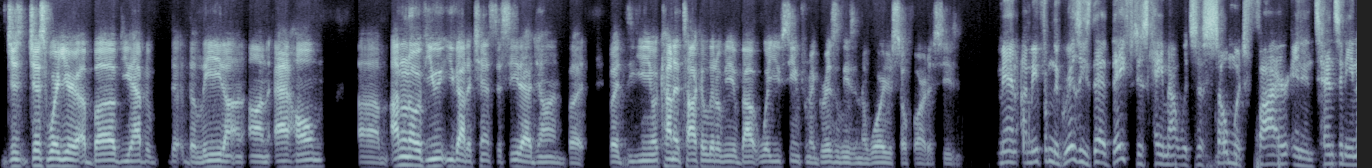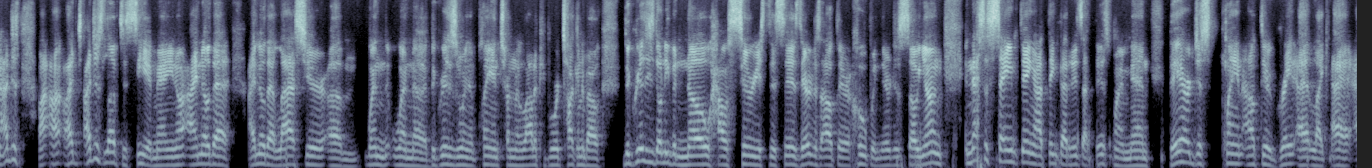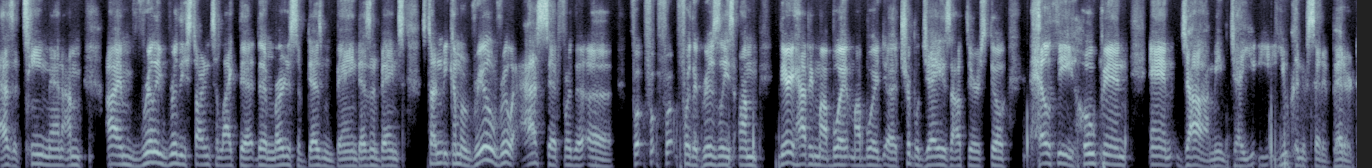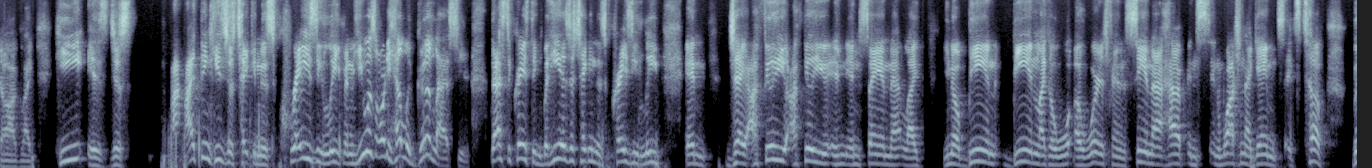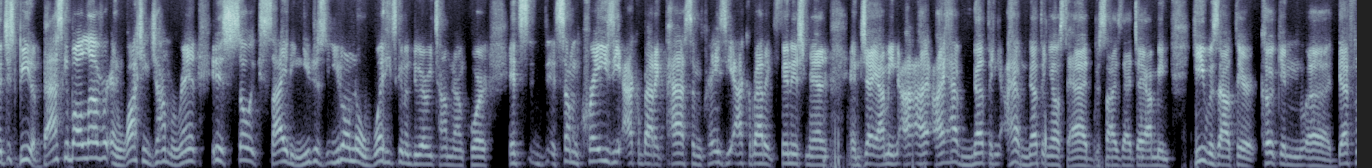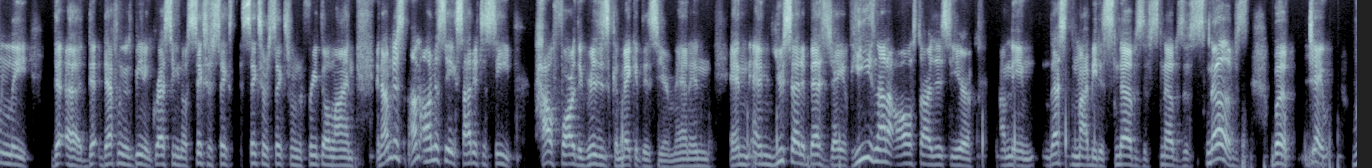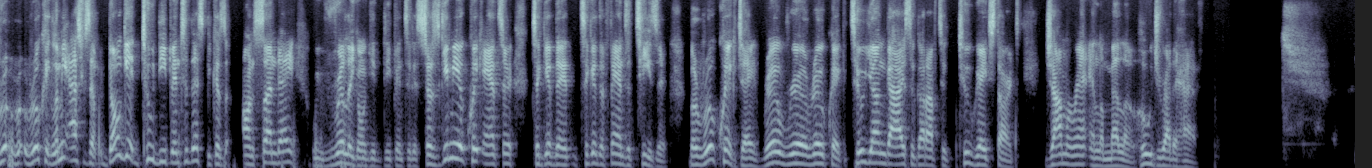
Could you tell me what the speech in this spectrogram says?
just just where you're above, you have the, the lead on on at home. Um, I don't know if you you got a chance to see that, John, but but you know, kind of talk a little bit about what you've seen from the Grizzlies and the Warriors so far this season man, I mean, from the Grizzlies, that they just came out with just so much fire and intensity, and I just, I, I, I just love to see it, man. You know, I know that, I know that last year, um, when when uh, the Grizzlies were in the play-in tournament, a lot of people were talking about the Grizzlies don't even know how serious this is. They're just out there hooping. They're just so young, and that's the same thing I think that it is at this point, man. They are just playing out there great at like as a team, man. I'm, I'm really, really starting to like the the emergence of Desmond Bane. Desmond Bane's starting to become a real, real asset for the uh for, for, for the Grizzlies. I'm very happy. My boy, my boy uh, Triple J is out there still healthy, hooping, and Ja. I mean, Jay, you, you couldn't have said it better, dog. Like he is just I think he's just taking this crazy leap, and he was already hella good last year. That's the crazy thing, but he is just taking this crazy leap. And Jay, I feel you. I feel you in, in saying that, like you know, being being like a, a Warriors fan and seeing that happen and watching that game, it's, it's tough. But just being a basketball lover and watching Ja Morant, it is so exciting. You just you don't know what he's gonna do every time down court. It's it's some crazy acrobatic pass, some crazy acrobatic finish, man. And Jay, I mean, I I have nothing, I have nothing else to add besides that, Jay. I mean, he was out there cooking, uh, definitely uh, definitely was being aggressive. You know, six or six, six or six from the free throw line. And I'm just, I'm honestly excited to see how far the Grizzlies can make it this year, man. And and and you said it best, Jay. If he's not an All Star this year, I mean, that might be the snubs of snubs of snubs. But Jay, r- r- real quick, let me ask you something. Don't get too deep into this because on Sunday we really gonna get deep into this. So just give me a quick answer to give the to give the fans a teaser. But real quick, Jay, real, real, real quick. Two young guys who got off to two great starts. Ja Morant and LaMelo. Who would you rather have?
